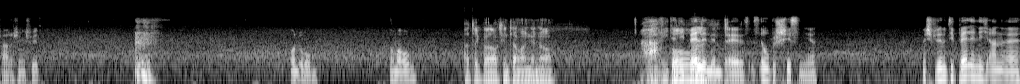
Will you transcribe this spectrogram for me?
Schade, schön gespielt. Und oben. Nochmal oben. Patrick war auf Hintermann, genau. Ah, wie der die Oh. Bälle nimmt, ey. Das ist so beschissen hier. Mein Spieler nimmt die Bälle nicht an, ey.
